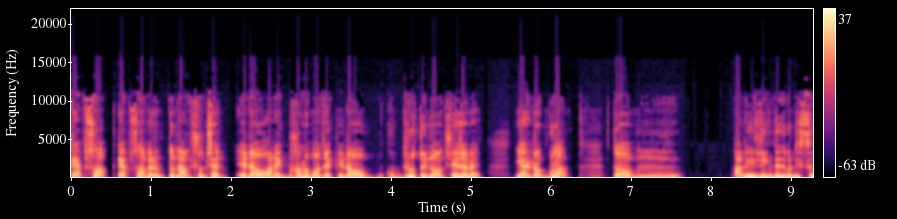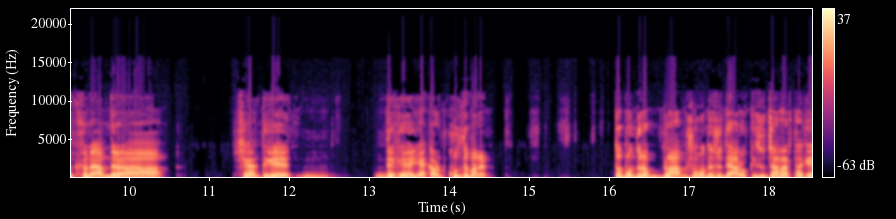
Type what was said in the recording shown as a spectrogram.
ট্যাপসপ ট্যাপসপের তো নাম শুনছেন। এটাও অনেক ভালো প্রজেক্ট এটাও খুব দ্রুতই লঞ্চ হয়ে যাবে এয়ারড্রপগুলা। তো আমি লিঙ্ক দিয়ে দেবো ডিসক্রিপশনে আপনারা সেখান থেকে দেখে অ্যাকাউন্ট খুলতে পারেন। তো বন্ধুরা, ব্লাম সম্বন্ধে যদি আরও কিছু জানার থাকে,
